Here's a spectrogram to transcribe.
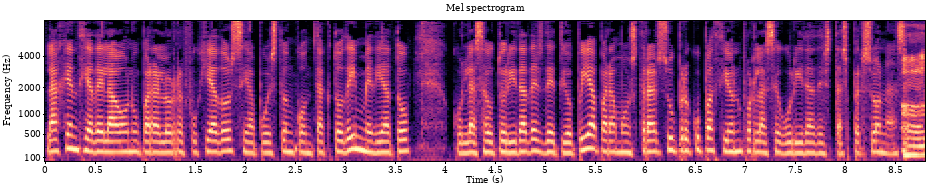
La Agencia de la ONU para los Refugiados se ha puesto en contacto de inmediato con las autoridades de Etiopía para mostrar su preocupación por la seguridad de estas personas. Uh,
